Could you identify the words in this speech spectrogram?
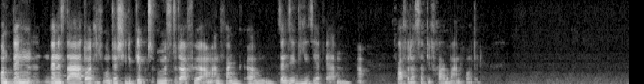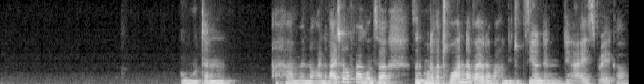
Und wenn, wenn es da deutliche Unterschiede gibt, müsste dafür am Anfang ähm, sensibilisiert werden. Ja. Ich hoffe, das hat die Frage beantwortet. Gut, dann haben wir noch eine weitere Frage und zwar, sind Moderatoren dabei oder machen die Dozierenden den Icebreaker?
